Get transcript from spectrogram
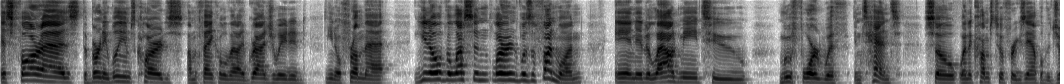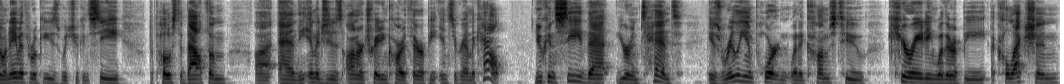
As far as the Bernie Williams cards, I'm thankful that I've graduated, you know, from that. You know, the lesson learned was a fun one and it allowed me to move forward with intent. So when it comes to, for example, the Joe Namath rookies, which you can see the post about them uh, and the images on our trading card therapy Instagram account, you can see that your intent is really important when it comes to curating, whether it be a collection,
